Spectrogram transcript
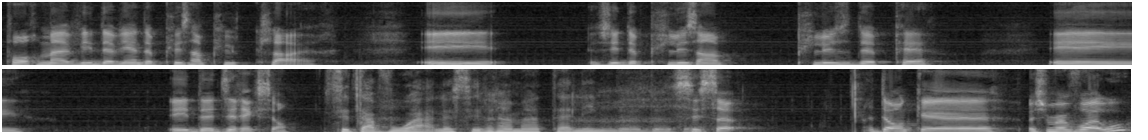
pour ma vie devient de plus en plus claire et j'ai de plus en plus de paix et, et de direction. C'est ta voix, là, c'est vraiment ta ligne de. C'est ça. Donc, euh, je me vois où?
